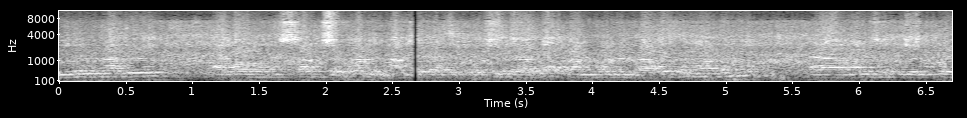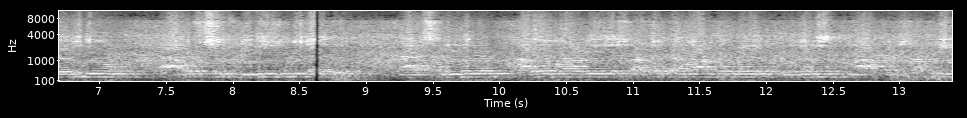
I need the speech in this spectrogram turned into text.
সুন্দরভাবে এবং স্বচ্ছভাবে মানুষের কাছে পৌঁছে দেওয়া যায়। গণবন্ধন ব্যবস্থার মাধ্যমে মানুষকে প্রয়োজনীয় আবশ্যিক জিনিসগুলি যাতে সুন্দর ভালোভাবে সচেতন মাধ্যমে প্রয়োজনীয় মাধ্যমে সঠিক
